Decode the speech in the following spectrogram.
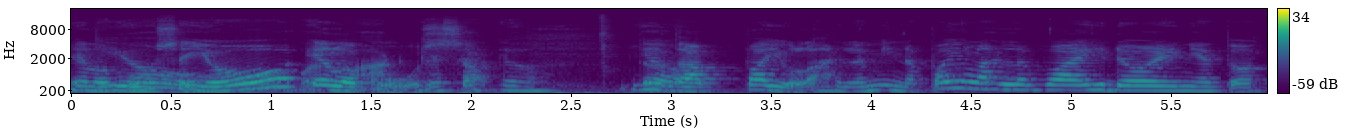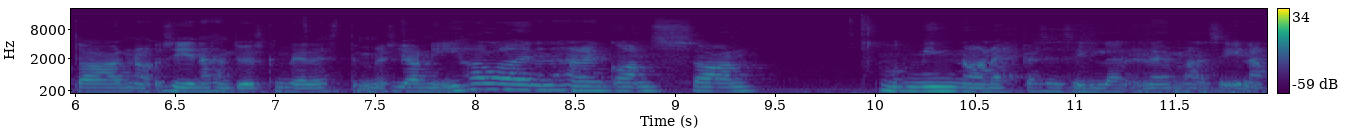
Elokuussa, joo, varmaan elokuussa. kesä, Joo. Tota, Pajulahdelle, Minna Pajulahdelle vaihdoin ja tota, no, siinähän työskentelee sitten myös Jani Ihalainen hänen kanssaan. Mutta Minna on ehkä se silleen enemmän siinä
